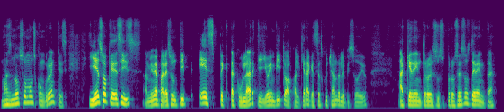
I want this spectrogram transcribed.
mas no somos congruentes. Y eso que decís, a mí me parece un tip espectacular que yo invito a cualquiera que esté escuchando el episodio a que dentro de sus procesos de venta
